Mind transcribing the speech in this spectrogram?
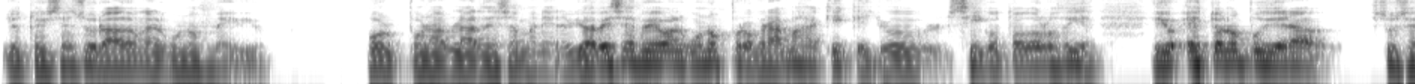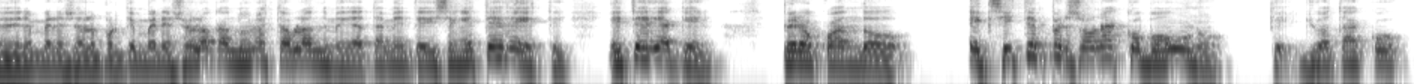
Yo estoy censurado en algunos medios por, por hablar de esa manera. Yo a veces veo algunos programas aquí que yo sigo todos los días. Y digo, esto no pudiera suceder en Venezuela, porque en Venezuela cuando uno está hablando inmediatamente dicen, este es de este, este es de aquel. Pero cuando existen personas como uno, que yo ataco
